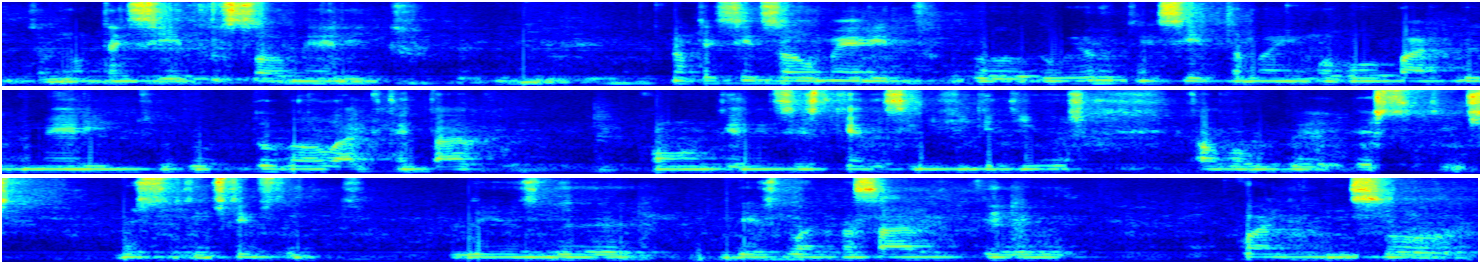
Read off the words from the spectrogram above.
então não tem sido só mérito não tem sido só o mérito do, do euro, tem sido também uma boa parte do mérito do, do dólar que tem estado com tendências de queda significativas ao longo de, destes, últimos, destes últimos tempos, desde, desde o ano passado, que quando começou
